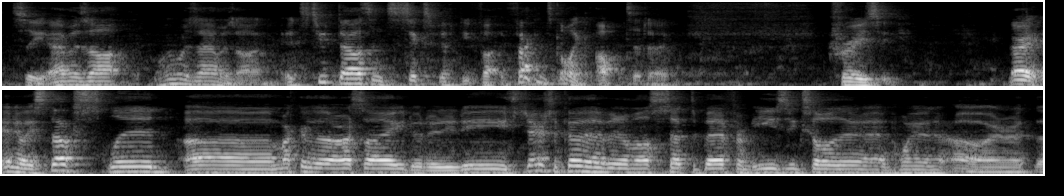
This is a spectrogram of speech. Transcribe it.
let's see, Amazon. Where was Amazon? It's two thousand six fifty five. In fact, it's going up today. Crazy. All right. Anyway, stocks slid. Uh, market on our side. Shares of code have been almost set to bed from easing solar and point. Oh, I read that.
